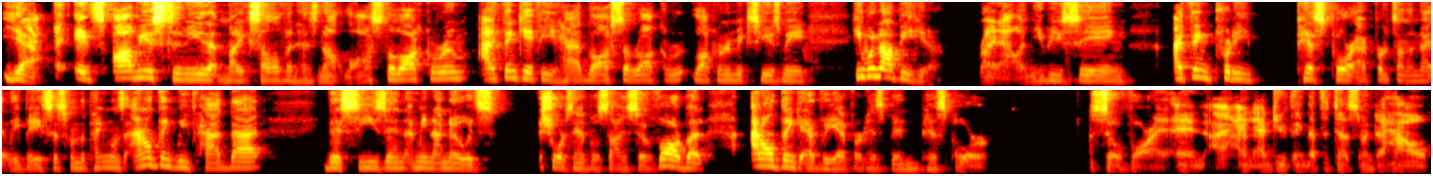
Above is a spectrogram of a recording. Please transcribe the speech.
Yeah, it's obvious to me that Mike Sullivan has not lost the locker room. I think if he had lost the locker, locker room, excuse me, he would not be here right now. And you'd be seeing, I think, pretty piss poor efforts on a nightly basis from the Penguins. I don't think we've had that this season. I mean, I know it's short sample size so far, but I don't think every effort has been piss poor so far. And I, and I do think that's a testament to how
